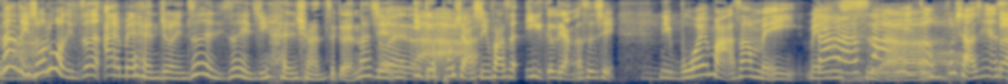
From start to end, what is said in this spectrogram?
那你说，如果你真的暧昧很久，你真的你真的已经很喜欢这个人，那今天一个不小心发生一个两个事情，嗯你不会马上没没意思放屁这种啊？不小心的生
